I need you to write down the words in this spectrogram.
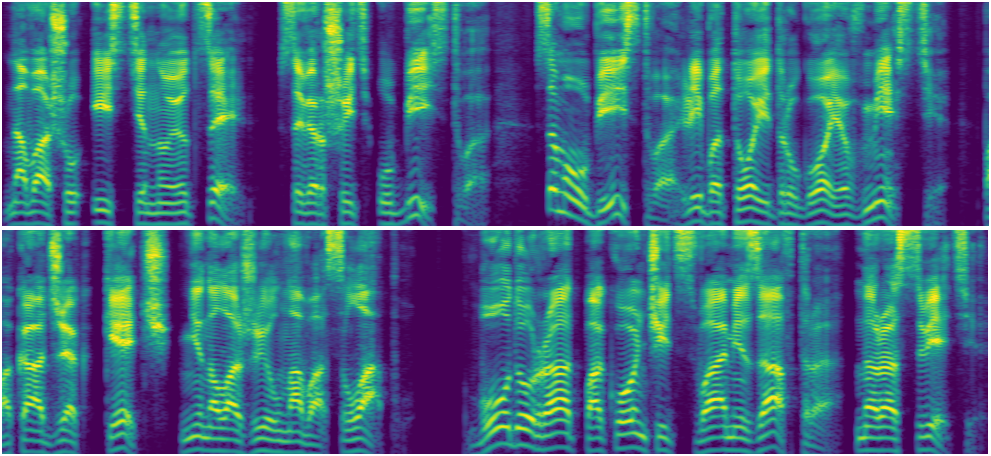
на вашу истинную цель – совершить убийство, самоубийство, либо то и другое вместе, пока Джек Кетч не наложил на вас лапу. Буду рад покончить с вами завтра на рассвете.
